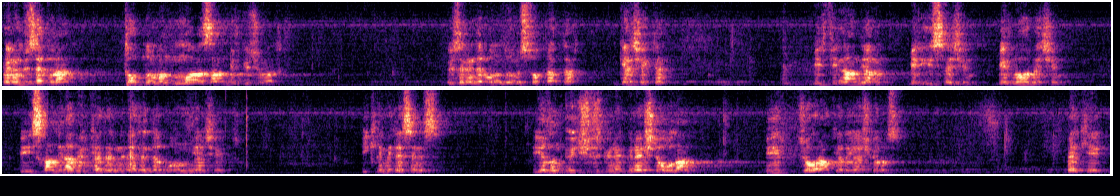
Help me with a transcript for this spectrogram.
Önümüzde duran toplumun muazzam bir gücü var. Üzerinde bulunduğumuz topraklar gerçekten bir Finlandiya'nın, bir İsveç'in, bir Norveç'in, bir İskandinav ülkelerinin elinde bulunmayan şeydir. İklimi deseniz, yılın 300 günü güneşli olan bir coğrafyada yaşıyoruz. Belki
